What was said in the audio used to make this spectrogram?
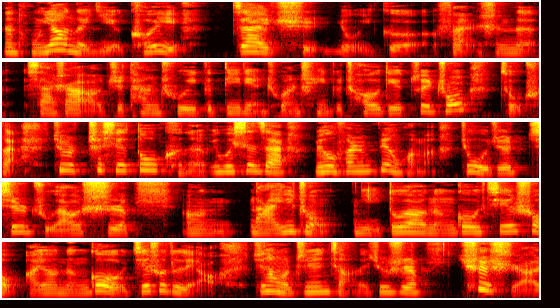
那同样的也可以。再去有一个反身的下杀啊，去探出一个低点，去完成一个超跌，最终走出来，就是这些都可能，因为现在没有发生变化嘛。就我觉得其实主要是，嗯，哪一种你都要能够接受啊，要能够接受得了。就像我之前讲的，就是确实啊，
